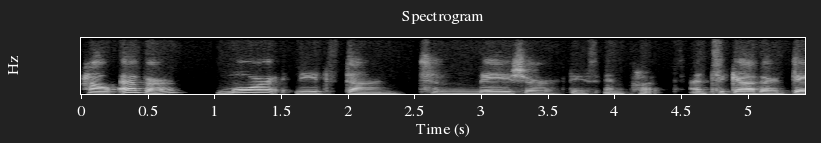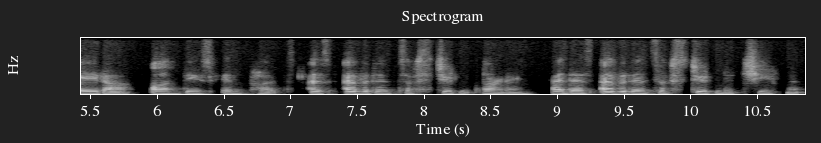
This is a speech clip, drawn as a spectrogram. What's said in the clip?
However, more needs done to measure these inputs and to gather data on these inputs as evidence of student learning and as evidence of student achievement.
